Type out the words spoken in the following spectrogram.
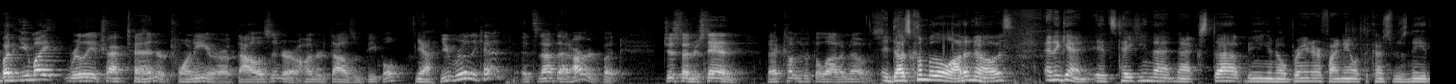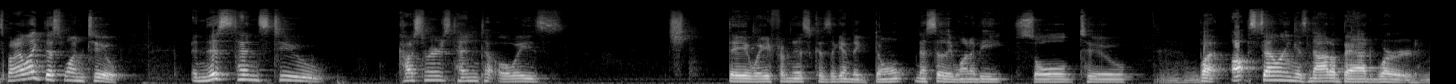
But you might really attract 10 or 20 or 1,000 or 100,000 people. Yeah. You really can. It's not that hard. But just understand that comes with a lot of no's. It does come with a lot of no's. And again, it's taking that next step, being a no brainer, finding out what the customer's needs. But I like this one too. And this tends to, customers tend to always stay away from this because, again, they don't necessarily want to be sold to. Mm-hmm. But upselling is not a bad word. Mm-hmm.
